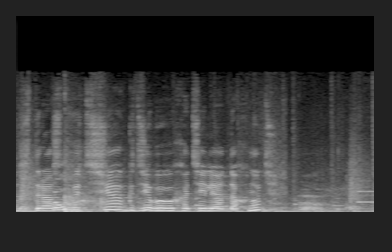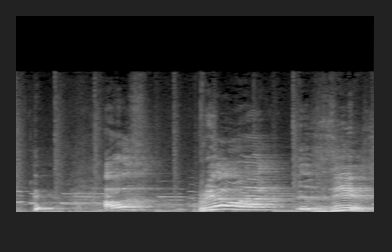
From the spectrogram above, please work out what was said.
Здравствуйте. Где бы вы хотели отдохнуть? А вот прямо здесь.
